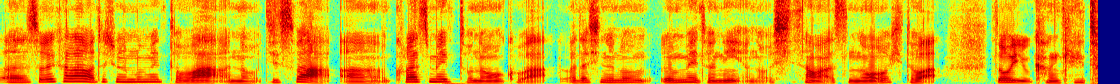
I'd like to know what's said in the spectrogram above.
あそれから私のルームメイトはあの実はあクラスメイトの多くは私のルームルームメイトにあの資産はその人はどういう関係と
